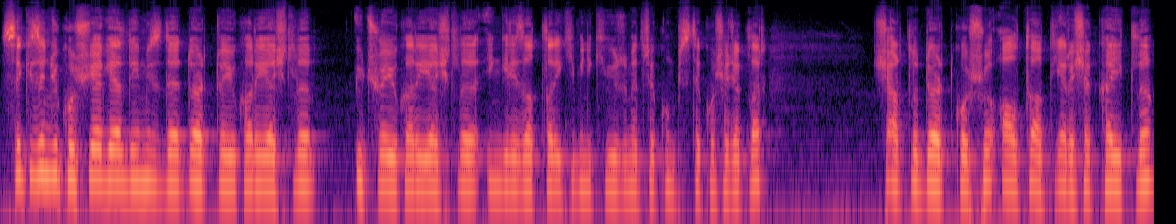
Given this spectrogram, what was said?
8. koşuya geldiğimizde 4 ve yukarı yaşlı 3 ve yukarı yaşlı İngiliz atlar 2200 metre kum pistte koşacaklar. Şartlı 4 koşu 6 at yarışa kayıtlı.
